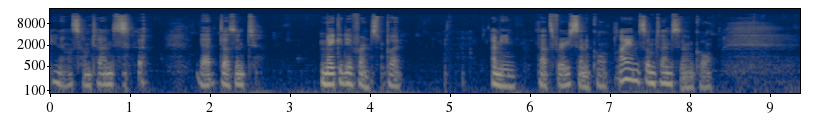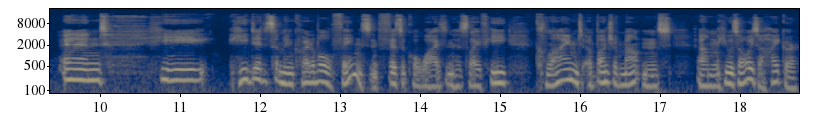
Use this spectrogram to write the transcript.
you know, sometimes that doesn't make a difference. But I mean, that's very cynical. I am sometimes cynical. And he he did some incredible things in physical wise in his life. He climbed a bunch of mountains. Um, he was always a hiker,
